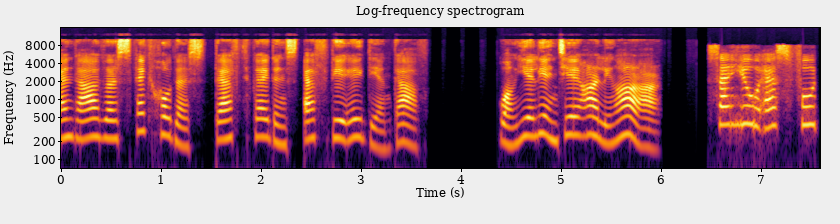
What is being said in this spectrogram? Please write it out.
and other stakeholders. Draft guidance FDA 点 gov 网页链接二零二二。 三 U.S. Food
